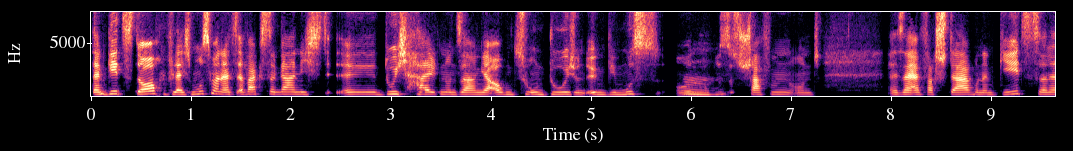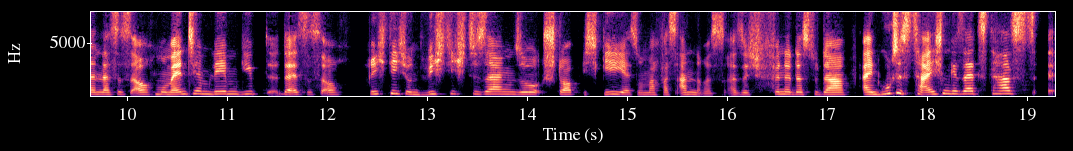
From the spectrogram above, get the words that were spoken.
dann geht's doch. Vielleicht muss man als Erwachsener gar nicht äh, durchhalten und sagen, ja, Augen zu und durch und irgendwie muss und mhm. muss es schaffen und sei einfach stark und dann geht's, sondern dass es auch Momente im Leben gibt, da ist es auch richtig und wichtig zu sagen, so, stopp, ich gehe jetzt und mach was anderes. Also ich finde, dass du da ein gutes Zeichen gesetzt hast äh,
